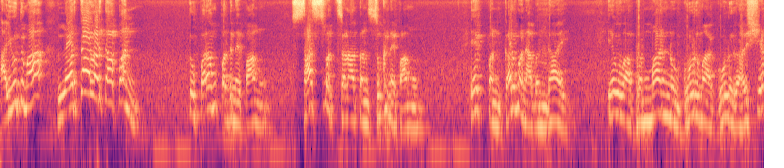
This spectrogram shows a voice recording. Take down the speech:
આ યુદ્ધમાં લડતા લડતા પણ તું પરમ પદને પામું, શાશ્વત સનાતન સુખને પામું. એક પણ કર્મ ના બંધાય એવું આ બ્રહ્માંડનું ગુણમાં ગુણ રહસ્ય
